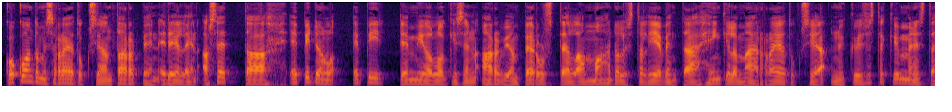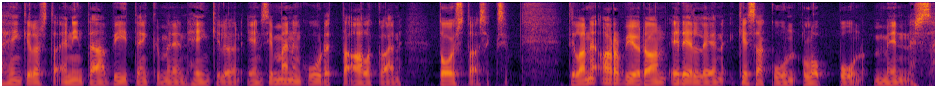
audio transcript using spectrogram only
Kokoontumisrajoituksia on tarpeen edelleen asettaa. epidemiologisen arvion perusteella on mahdollista lieventää henkilömäärän rajoituksia nykyisestä 10 henkilöstä enintään 50 henkilöön ensimmäinen kuudetta alkaen toistaiseksi. Tilanne arvioidaan edelleen kesäkuun loppuun mennessä.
